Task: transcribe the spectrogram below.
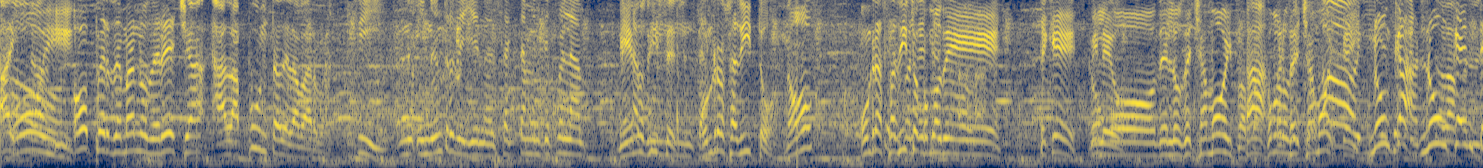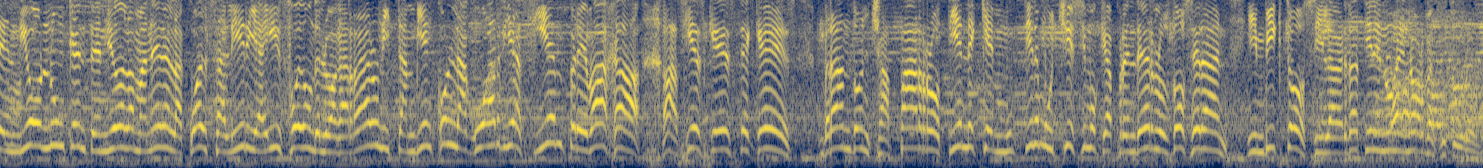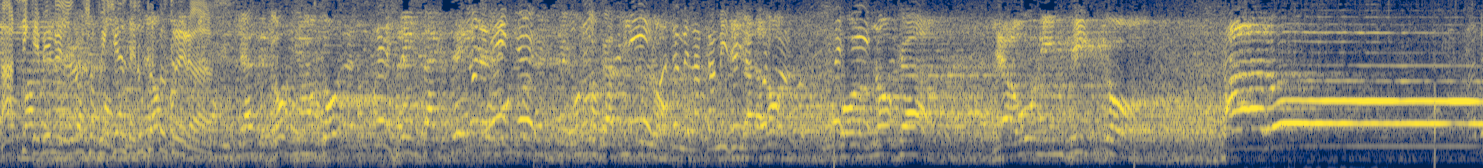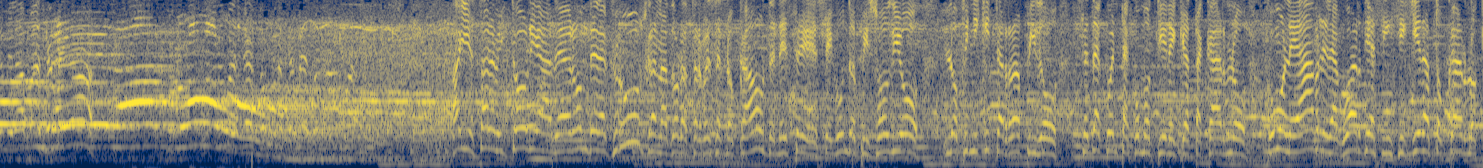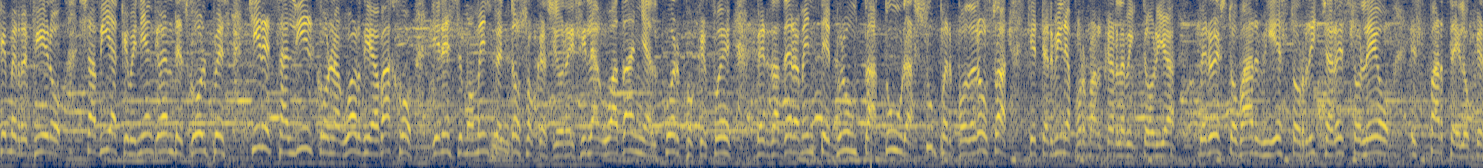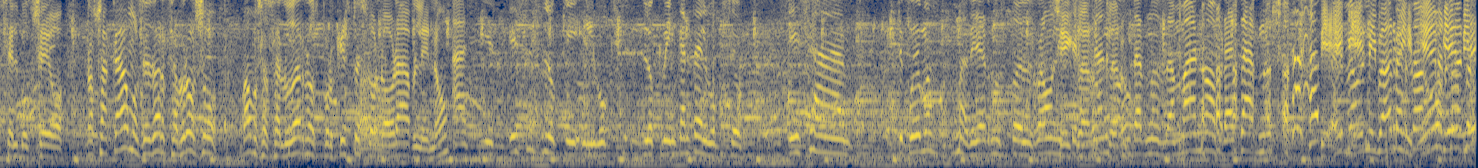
Ahí Ay. está. Upper de mano derecha a la punta de la barba. Sí, no- y no entró de lleno, exactamente fue en la. Bien la lo dices, punta. un rosadito, ¿no? Un raspadito como de... ¿De qué? Como de los de Chamoy, papá. Ah, como los de. Chamoy. Nunca, nunca entendió, nunca entendió la manera en la cual salir y ahí fue donde lo agarraron y también con la guardia siempre baja. Así es que este que es Brandon Chaparro tiene que tiene muchísimo que aprender. Los dos eran invictos y la verdad tienen un enorme futuro. Así que viene el anuncio oficial de Lupe Contreras. Oficial de 2 minutos 36 segundos del segundo capítulo. Ganador por nocaut y aún invicto. ¡Aarón de la Cruz! Ahí está la victoria de Aarón de la Cruz, ganador a través del knockout en este segundo episodio. Lo finiquita rápido, se da cuenta cómo tiene que atacarlo, cómo le abre la guardia sin siquiera tocarlo. ¿A qué me refiero? Sabía que venían grandes golpes, quiere salir con la guardia abajo y en ese momento en dos ocasiones. Y la guadaña al cuerpo que fue verdaderamente bruta, dura, súper poderosa, que termina por marcar la victoria. Pero esto Barbie, esto Richard, esto Leo, es parte de lo que es el boxeo. Nos acabamos de dar sabroso, vamos a saludarnos porque esto es honorable, ¿no? Así es, eso es lo que el boxeo, lo que me encanta del boxeo. Esa te podemos madrearnos todo el round Sí, y claro, terminando claro. darnos la mano, abrazarnos. Bien, bien, mi Barbie, bien, bien, bien.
